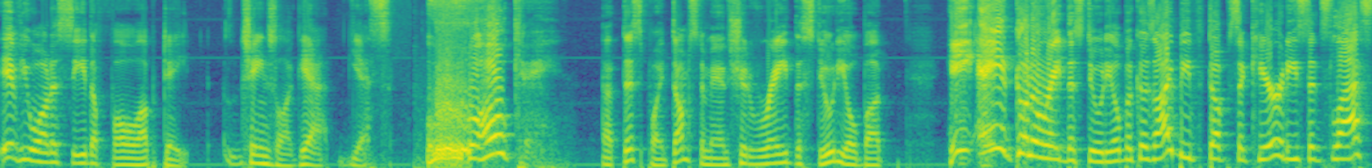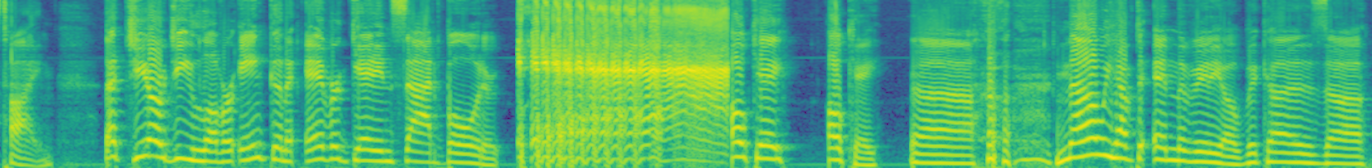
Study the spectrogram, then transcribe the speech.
if you want to see the full update. Change log, yeah, yes. Ooh, okay. At this point, Dumpster Man should raid the studio, but he ain't gonna raid the studio because I beefed up security since last time. That GRG lover ain't gonna ever get inside border. okay, okay. Uh, now we have to end the video because uh,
